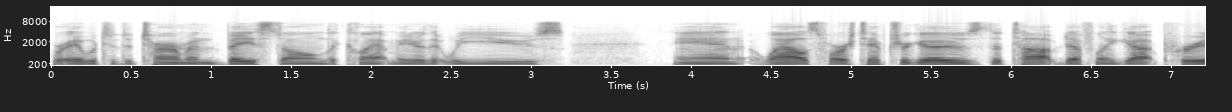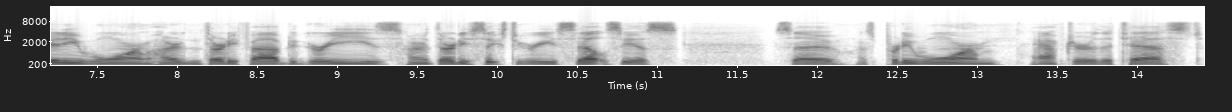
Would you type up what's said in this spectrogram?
were able to determine based on the clamp meter that we use. And wow, as far as temperature goes, the top definitely got pretty warm 135 degrees, 136 degrees Celsius. So that's pretty warm after the test.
